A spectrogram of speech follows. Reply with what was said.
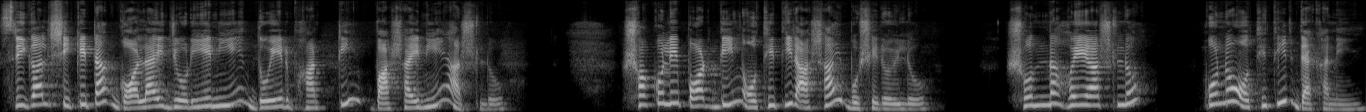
শ্রীগাল শিকেটা গলায় জড়িয়ে নিয়ে দইয়ের ভাঁড়টি বাসায় নিয়ে আসলো। সকলে পরদিন অতিথির আশায় বসে রইল। সন্ধ্যা হয়ে আসলো, কোনো অতিথির দেখা নেই।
